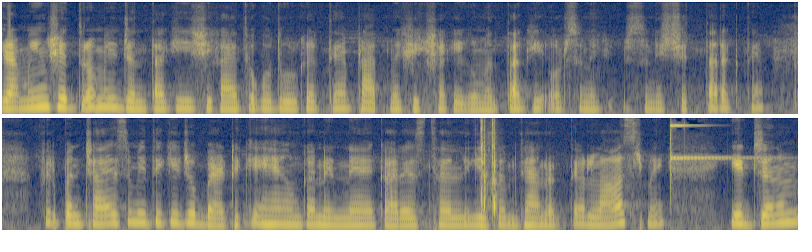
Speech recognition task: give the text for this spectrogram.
ग्रामीण क्षेत्रों में जनता की शिकायतों को दूर करते हैं, प्राथमिक शिक्षा की गुणवत्ता की और सुनिश्चितता रखते हैं। फिर पंचायत समिति की जो बैठकें हैं, उनका निर्णय, कार्यस्थल, ये सब ध्यान रखते हैं। और लास्ट में ये जन्म,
